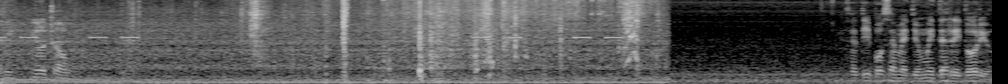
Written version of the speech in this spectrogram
Papi. Chavo. Ese tipo se metió en mi territorio.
